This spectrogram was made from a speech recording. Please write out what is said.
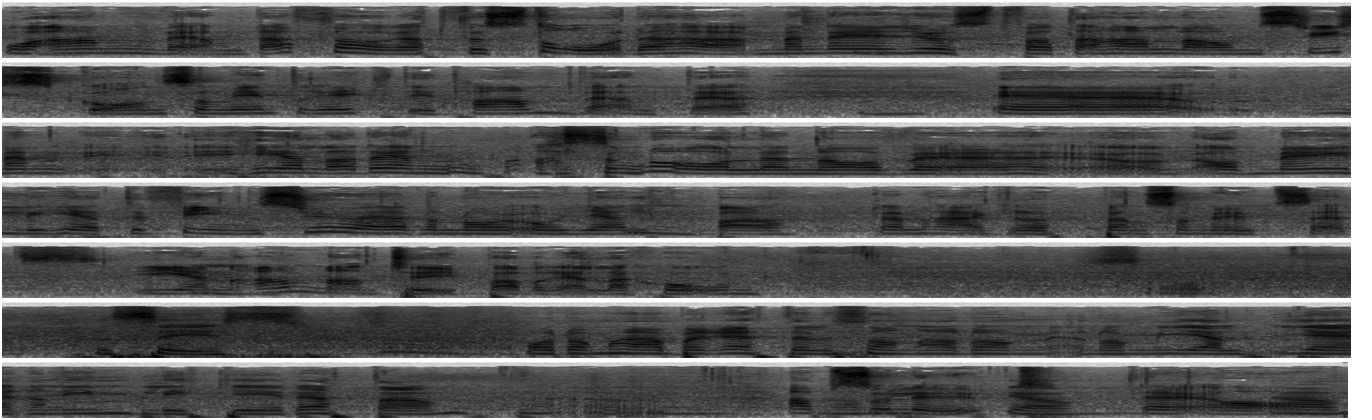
att använda för att förstå det här, men det är just för att det handlar om syskon som vi inte riktigt har använt det. Eh, men hela den arsenalen av, eh, av möjligheter finns ju även att hjälpa den här gruppen som utsätts i en annan typ av relation. Så. Precis. Och de här berättelserna de, de ger en inblick i detta. Absolut. Ja. Det, ja. ja.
